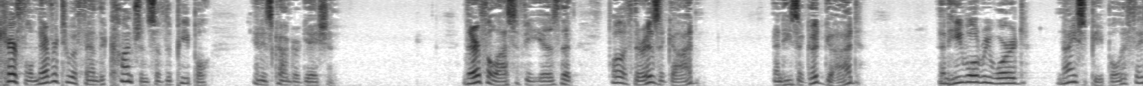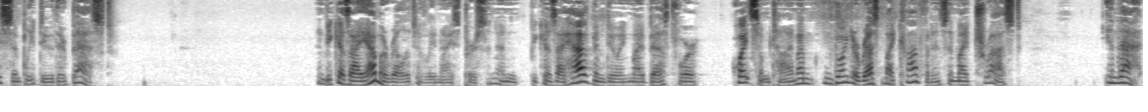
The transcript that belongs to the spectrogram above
careful never to offend the conscience of the people in his congregation. Their philosophy is that, well, if there is a God, and he's a good God, then he will reward nice people if they simply do their best. And because I am a relatively nice person and because I have been doing my best for quite some time, I'm going to rest my confidence and my trust in that.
